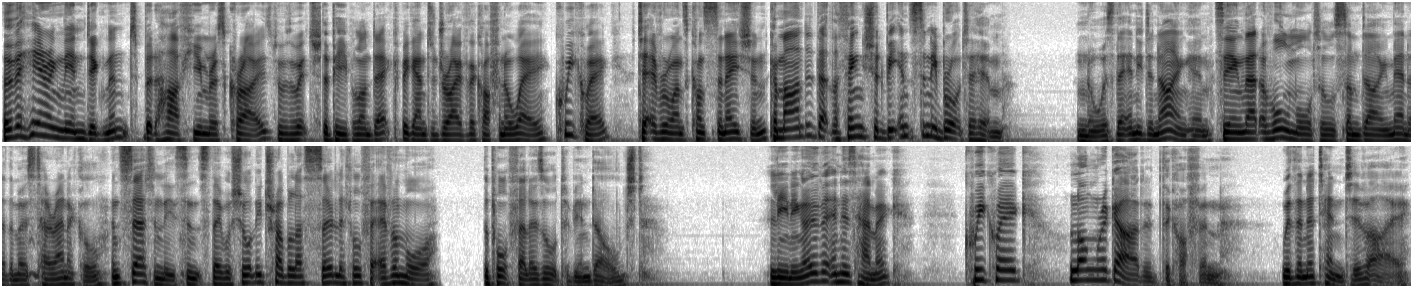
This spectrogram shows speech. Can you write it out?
Overhearing the indignant but half humorous cries with which the people on deck began to drive the coffin away, Queequeg, to everyone's consternation, commanded that the thing should be instantly brought to him, nor was there any denying him, seeing that of all mortals some dying men are the most tyrannical, and certainly since they will shortly trouble us so little for evermore, the poor fellows ought to be indulged. Leaning over in his hammock, Queequeg long regarded the coffin with an attentive eye.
